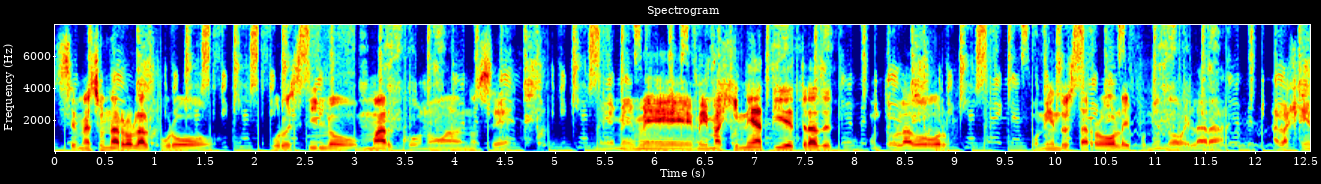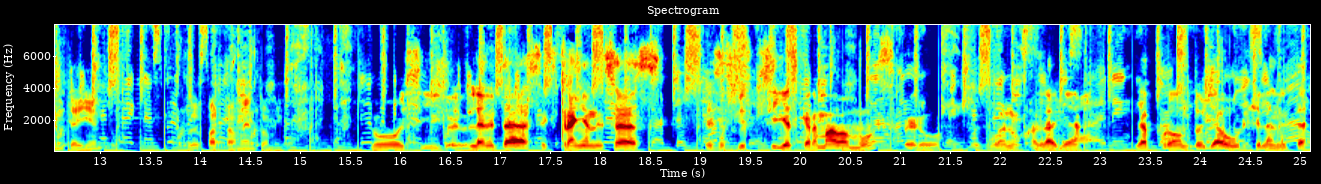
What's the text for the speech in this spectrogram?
se me hace una rola al puro, puro estilo Marco, ¿no? Ah, no sé. Me, imaginé a ti detrás de tu controlador poniendo esta rola y poniendo a bailar a, la gente ahí en tu departamento, amigo. Uy, sí, la neta se extrañan esas esas fiestecillas que armábamos, pero pues bueno, ojalá ya ya pronto, ya urge la neta.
